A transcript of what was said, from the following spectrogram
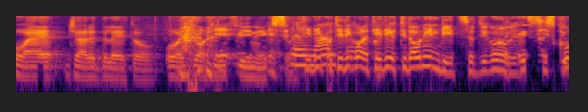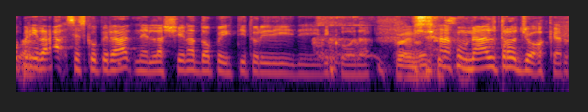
O è Jared Leto? O è Joaquin E- e Phoenix? ti, dico, ti, dico- ti dico- ti do un indizio, ti dico- si, scoprirà, si scoprirà nella scena dopo i titoli di, di- di coda. Ci sarà sì. un altro Joker.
